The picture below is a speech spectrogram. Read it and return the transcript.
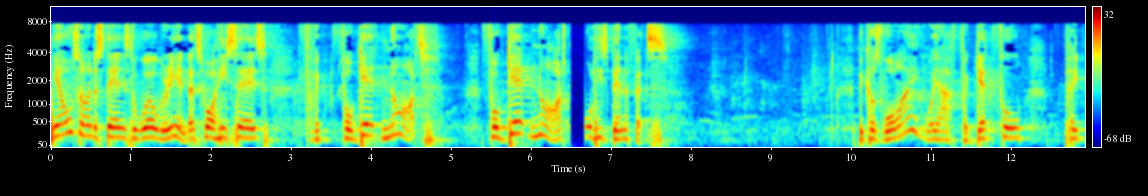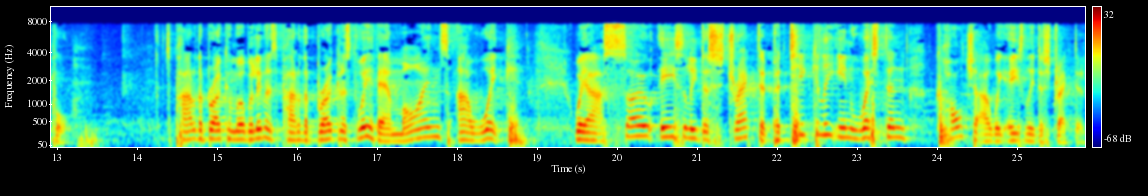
He also understands the world we're in. That's why he says, Forget not, forget not all his benefits. Because why? We are forgetful people. It's part of the broken world we live in, it's part of the brokenness we have. Our minds are weak. We are so easily distracted, particularly in Western culture, are we easily distracted.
